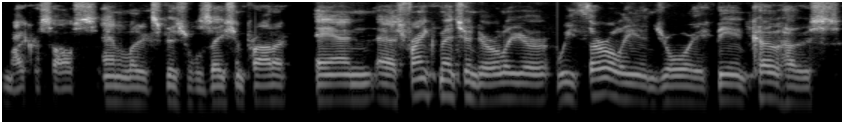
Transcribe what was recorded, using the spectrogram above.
Microsoft's analytics visualization product. And as Frank mentioned earlier, we thoroughly enjoy being co hosts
